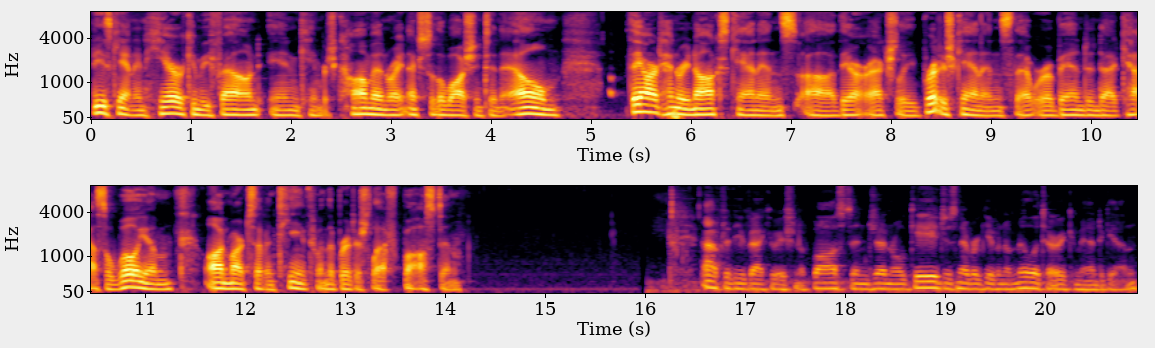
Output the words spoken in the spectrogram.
These cannon here can be found in Cambridge Common right next to the Washington Elm. They aren't Henry Knox cannons. Uh, they are actually British cannons that were abandoned at Castle William on March 17th when the British left Boston. After the evacuation of Boston, General Gage is never given a military command again.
